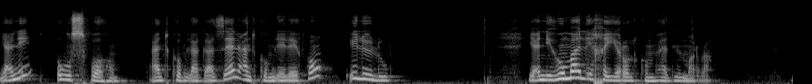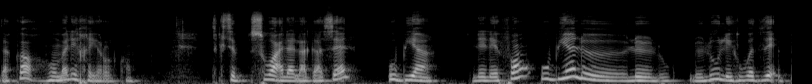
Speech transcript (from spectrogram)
يعني وصفوهم. عندكم لا غازيل عندكم ليليفون اي لو لو يعني هما اللي خيروا لكم هذه المرة. داكوغ هما اللي خيروا لكم. تكتب سوا على لا غازيل أو بيان ليليفون او بيان لو لو لو لو لو اللي هو الذئب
